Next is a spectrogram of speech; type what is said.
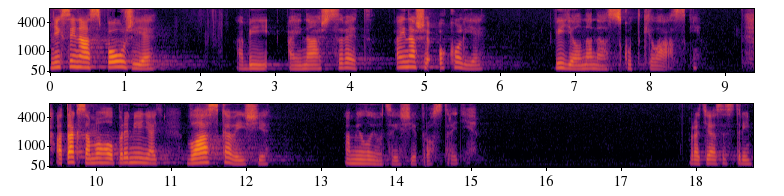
Nech si nás použije, aby aj náš svet, aj naše okolie videl na nás skutky lásky. A tak sa mohol premieňať v láskavejšie a milujúcejšie prostredie. Bratia a sestry,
